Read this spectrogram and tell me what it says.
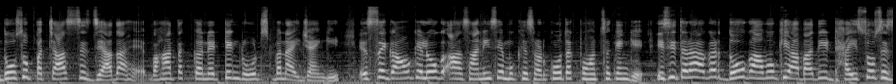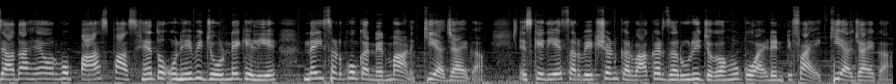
250 से ज़्यादा है, वहाँ तक कनेक्टिंग रोड्स बनाई जाएँगी। इससे गाँव के लोग आसानी से मुख्य सड़कों तक पहुँच सकेंगे। इसी तरह अगर दो गाँवों की आबादी 250 से ज़्यादा है और वो पास पास हैं तो उन्हें भी जोड़ने के लिए नई सड़कों का निर्माण किया जाएगा। इसके लिए सर्वेक्षण करवाकर ज़रूरी जगहों को आइडेंटिफाई किया जाएगा।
